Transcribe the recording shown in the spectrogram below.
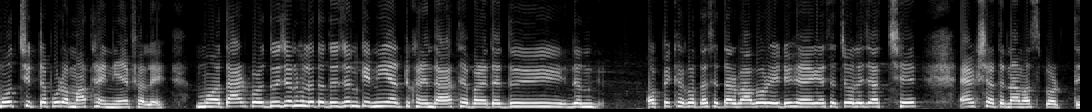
মচ্ছিরটা পুরো মাথায় নিয়ে ফেলে। তারপর দুইজন হলে তো দুইজনকে নিয়ে একটুখানি দাঁড়াতে পারে। তাই দুইজন অপেক্ষা করতেছে, তার বাবাও রেডি হয়ে গেছে, চলে যাচ্ছে একসাথে নামাজ পড়তে।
